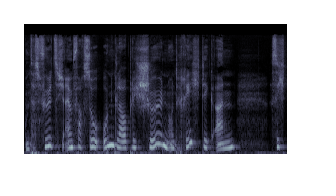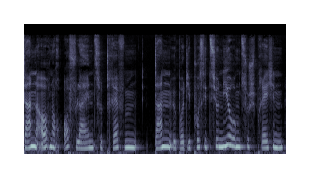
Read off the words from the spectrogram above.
Und das fühlt sich einfach so unglaublich schön und richtig an, sich dann auch noch offline zu treffen, dann über die Positionierung zu sprechen,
